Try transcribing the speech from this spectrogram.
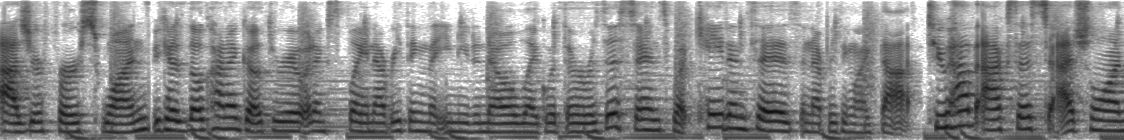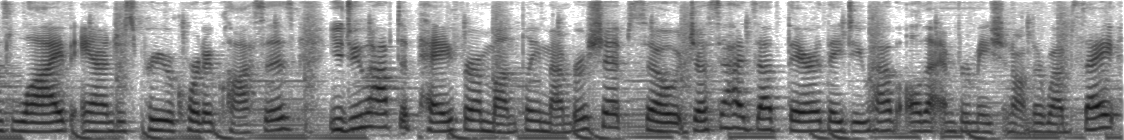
as your first ones because they'll kind of go through and explain everything that you need to know, like with their resistance, what cadence is, and everything like that. To have access to Echelon's live and just pre-recorded classes, you do have to pay for a monthly membership. So just a heads up there, they do have all that information on their website,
